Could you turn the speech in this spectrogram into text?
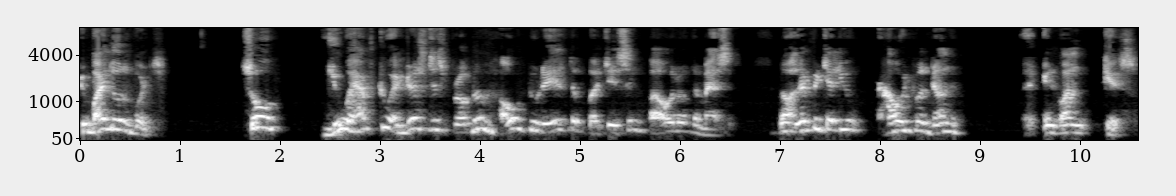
to buy those goods. So you have to address this problem how to raise the purchasing power of the masses. Now let me tell you how it was done in one case.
